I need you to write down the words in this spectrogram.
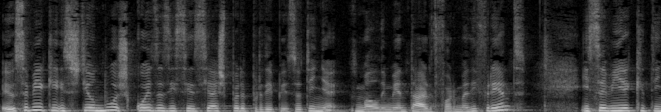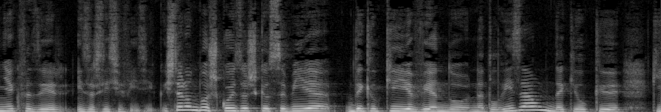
Eu sabia que existiam duas coisas essenciais para perder peso. Eu tinha que me alimentar de forma diferente e sabia que tinha que fazer exercício físico. Isto eram duas coisas que eu sabia daquilo que ia vendo na televisão, daquilo que, que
